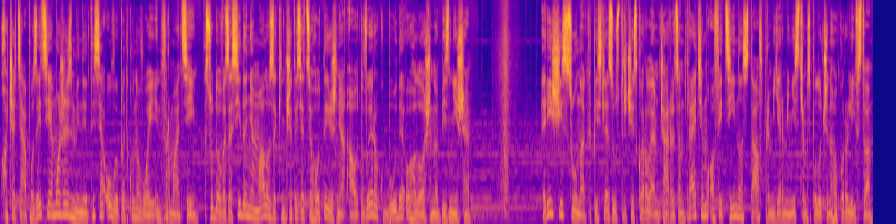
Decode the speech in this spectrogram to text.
Хоча ця позиція може змінитися у випадку нової інформації. Судове засідання мало закінчитися цього тижня, а от вирок буде оголошено пізніше. Ріші Сунак після зустрічі з королем Чарльзом III офіційно став прем'єр-міністром Сполученого Королівства.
